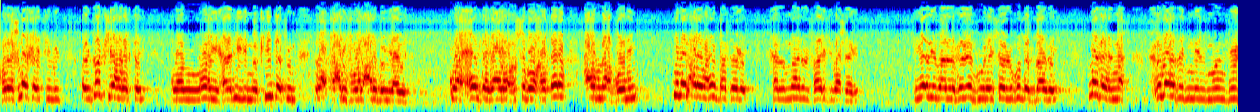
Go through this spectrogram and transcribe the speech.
quraysh markay timid oy godkii aragtay wallahi haadihi makidatun laa tacrifu alcarab bay yidhahdeen waa xeel dagaaloo cusub oo khatara carabna aqoonin. Niman carab ahayn baa sheegay salmaan ulfarisi baa sheegay. Iyadii baa lagaga guulaystay oo lagu badbaaday. Bederna xumaad ibni lmundir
